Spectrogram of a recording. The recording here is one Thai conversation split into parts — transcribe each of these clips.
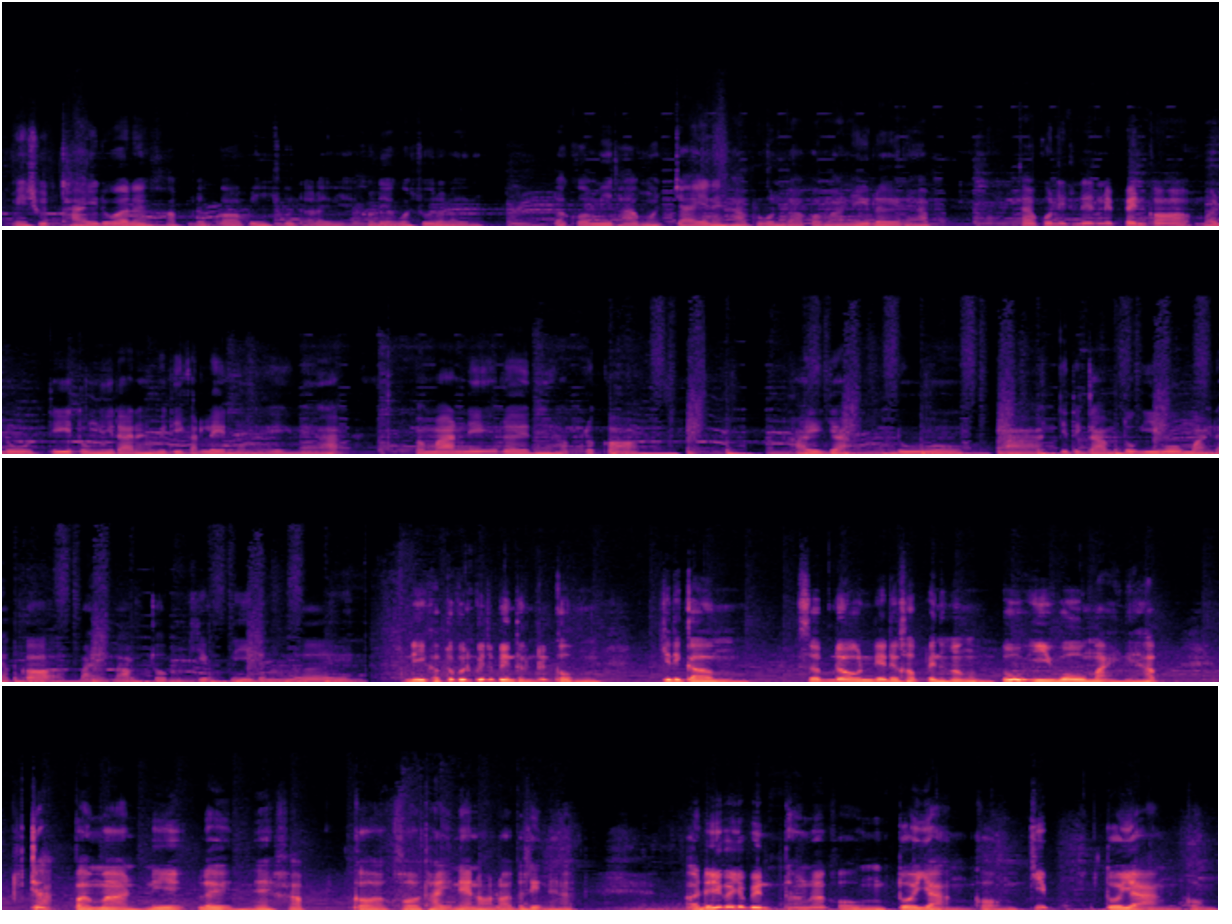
มีชุดไทยด้วยนะครับ แล้วก็เป็นชุดอะไรเนี่ยเขาเรียกว่าชุดอะไรเนี่ย แล้วก็มีท่าหัวใจนะครับทุกคนแบบประมาณนี้เลยนะครับ ถ้าคนที่เล่นไม่เป็นก็มาดูที่ตรงนี้ได้นะครับวิธีการเล่นนั่นเองนะฮะประมาณนี้เลยนะครับ แล้วก็ใครอยากดูกิจกรรมตู้อีโวใหม่แล้วก็ไปรับชมคลิปนี้กันเลย ดีครับทุกคนก็จะเป็นทางด้านของกิจกรรมเซิร์ฟโดนเดียวนะครับเป็นทางด้านของตู้อีโวใหม่นะครับจะประมาณนี้เลยนะครับ ก็ข้อไทยแน่นอนร้อยเปอร์เซ็นต์นะครับ อันนี้ก็จะเป็นทางด้านของตัวอย่างของกิฟตัวอย่างของ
